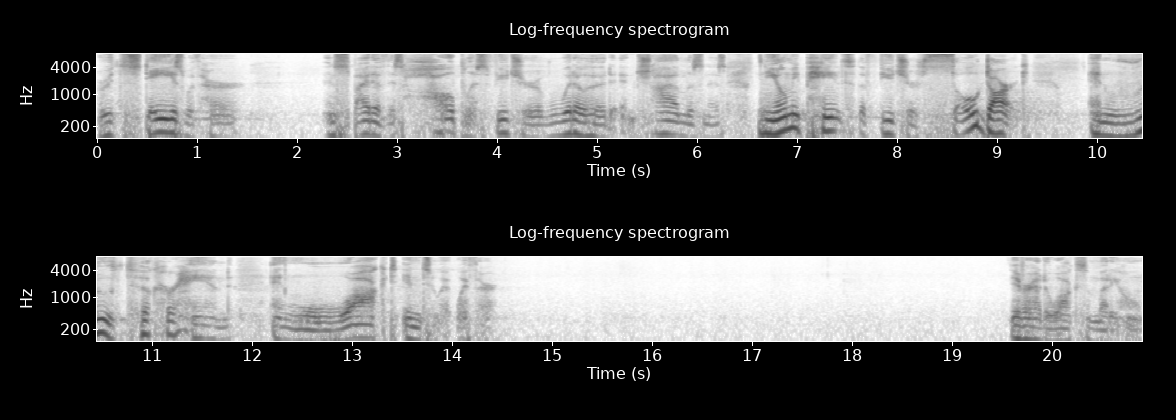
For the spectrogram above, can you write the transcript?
Ruth stays with her in spite of this hopeless future of widowhood and childlessness. Naomi paints the future so dark, and Ruth took her hand and walked into it with her. You ever had to walk somebody home?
